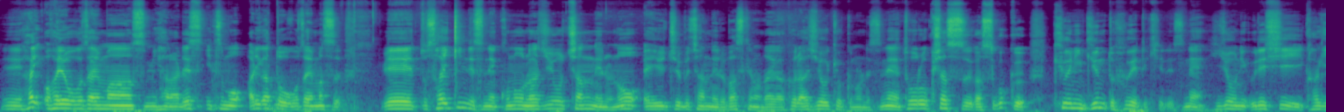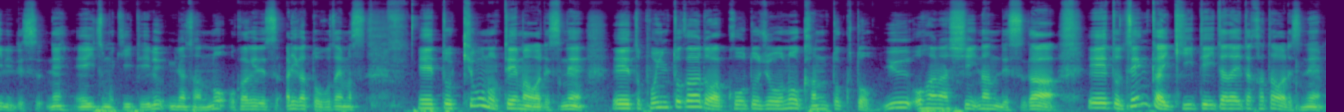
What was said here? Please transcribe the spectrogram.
えーはい、おはようございます。三原です。いつもありがとうございます。えー、と最近ですね、このラジオチャンネルの、えー YouTube チャンネルバスケの大学ラジオ局のですね、登録者数がすごく急にギュンと増えてきてですね、非常に嬉しい限りですね、えーいつも聞いている皆さんのおかげです。ありがとうございます。えー、と今日のテーマはですね、えー、とポイントガードはコート上の監督というお話なんですが、えー、と前回聞いていただいた方はですね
